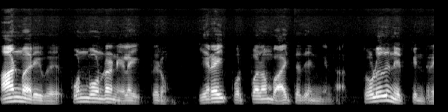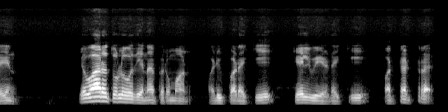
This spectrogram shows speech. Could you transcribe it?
ஆண்மறிவு பொன் போன்ற நிலை பெறும். இறை பொற்பதம் வாய்த்தது என்கின்றார். தொழுது நிற்கின்றேன். எவ்வாறு தொழுவது என பெருமான் படிப்படக்கி கேள்வி அடக்கி பட்டற்ற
